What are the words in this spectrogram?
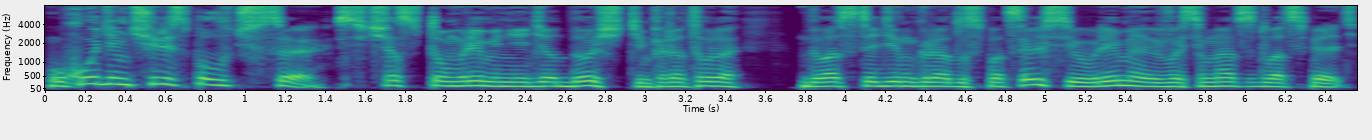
«Уходим через полчаса. Сейчас в том времени идет дождь, температура 21 градус по Цельсию, время 18.25.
